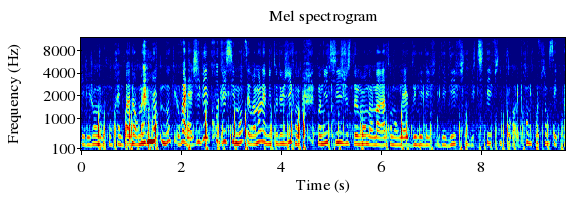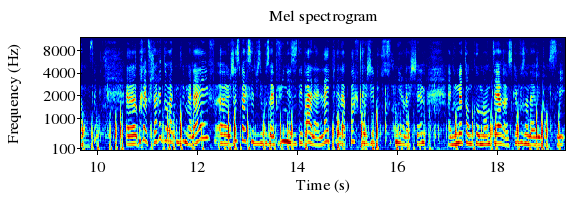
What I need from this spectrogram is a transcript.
et les gens ne me comprennent pas normalement donc voilà j'y vais progressivement c'est vraiment la méthodologie qu'on utilise justement dans le marathon d'anglais donner des, défis des petits défis pour prendre confiance et avancer euh, bref, j'arrête de raconter ma life. Euh, j'espère que cette vidéo vous a plu. N'hésitez pas à la liker, à la partager pour soutenir la chaîne, à nous mettre en commentaire euh, ce que vous en avez pensé. Et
